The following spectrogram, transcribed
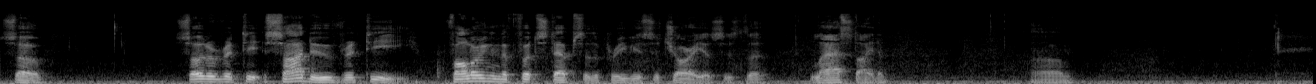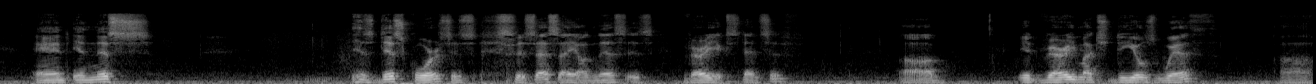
So, sadhu vriti, following in the footsteps of the previous acharyas, is the last item. Um, and in this, his discourse, his, his essay on this is very extensive. Um, it very much deals with uh,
